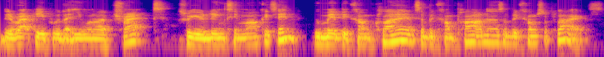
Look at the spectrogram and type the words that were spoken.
the right people that you want to attract through your LinkedIn marketing who may become clients or become partners or become suppliers.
